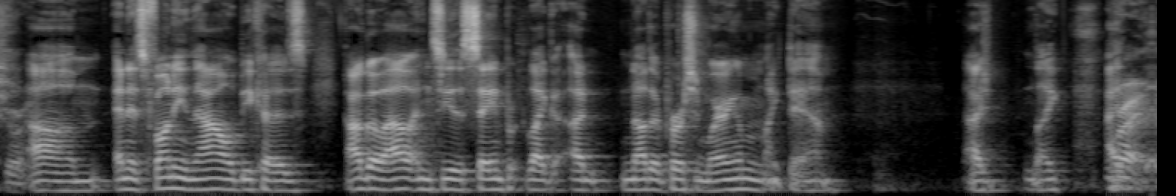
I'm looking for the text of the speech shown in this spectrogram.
Sure. Um, and it's funny now because I'll go out and see the same like another person wearing them. I'm like, damn. I like. I, Right.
